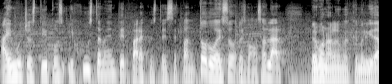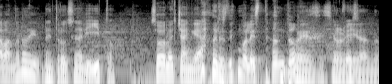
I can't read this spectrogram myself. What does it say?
Hay muchos tipos y justamente para que ustedes sepan todo eso les vamos a hablar. Pero bueno, algo que me olvidaba, no la, la introducción a Dieguito. Solo lo he changueado, les estoy molestando. Pues se pues, olvida, ¿no?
